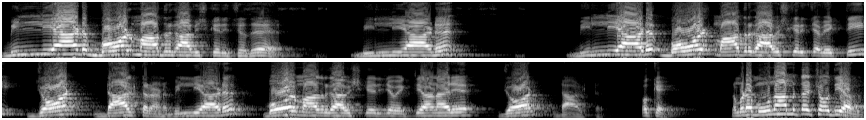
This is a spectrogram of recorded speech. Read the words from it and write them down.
ബില്യാർഡ് ബോൾ മാതൃക ആവിഷ്കരിച്ചത്. ബില്യാർഡ് ബില്യാർഡ് ബോൾ മാതൃക ആവിഷ്കരിച്ച വ്യക്തി ജോൺ ഡാൾട്ടൺ ആണ് ബില്യാർഡ് ബോൾ മാതൃക ആവിഷ്കരിച്ച വ്യക്തിയാണ് ആര്? John Dalton okay. നമ്മുടെ മൂന്നാമത്തെ ചോദ്യം.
